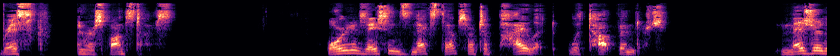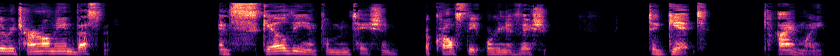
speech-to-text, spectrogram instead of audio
risk, and response times. Organizations' next steps are to pilot with top vendors, measure the return on the investment, and scale the implementation across the organization to get timely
